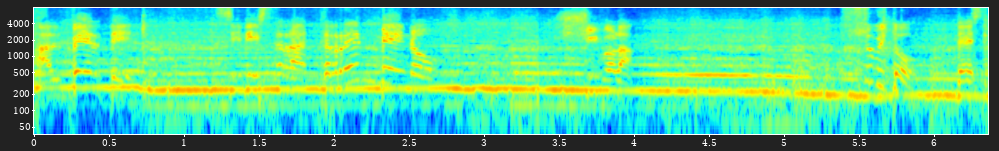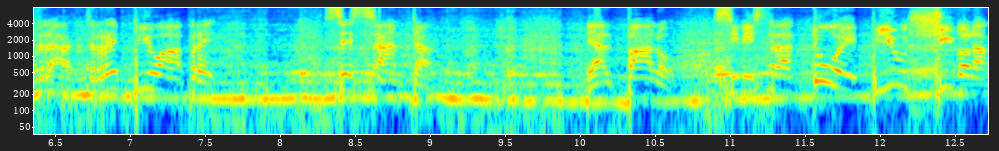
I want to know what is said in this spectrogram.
al verde sinistra 3 meno, scivola, subito destra 3 più apre, 60 e al palo sinistra 2 più scivola.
